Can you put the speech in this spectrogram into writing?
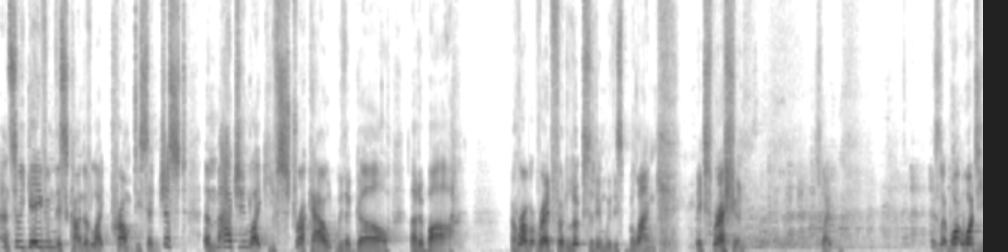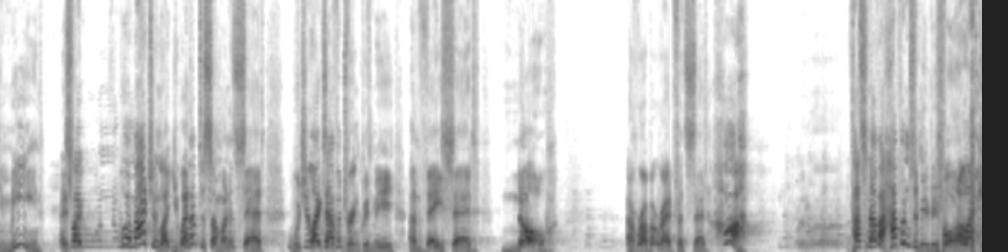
and so he gave him this kind of like prompt. He said, just imagine like you've struck out with a girl at a bar, and Robert Redford looks at him with this blank expression. It's like. It's like, what, what do you mean? It's like, well, imagine like you went up to someone and said, Would you like to have a drink with me? And they said, No. And Robert Redford said, Huh, that's never happened to me before. Like,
